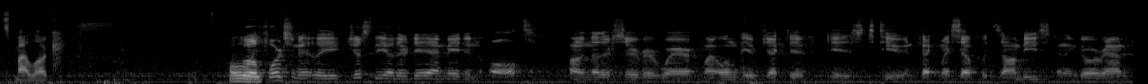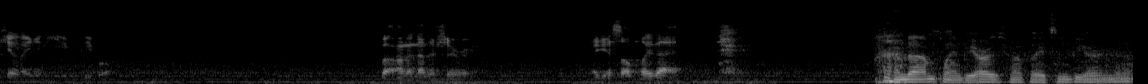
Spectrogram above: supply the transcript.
It's my luck. Holy. Well, fortunately, just the other day I made an alt on another server where my only objective is to infect myself with zombies and then go around killing and eating people. But on another server. I guess I'll play that. I'm, uh, I'm playing BR. Just want to play a team BR in a minute.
